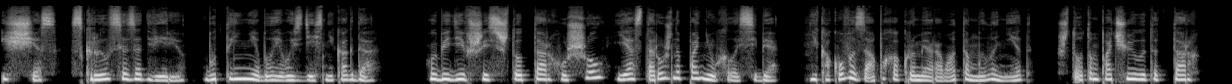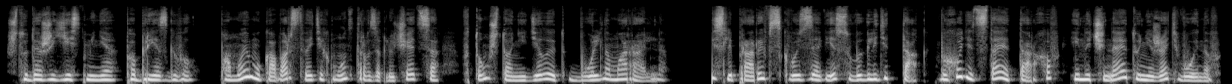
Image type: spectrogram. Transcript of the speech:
Исчез, скрылся за дверью, будто и не было его здесь никогда. Убедившись, что Тарх ушел, я осторожно понюхала себя. Никакого запаха, кроме аромата мыла, нет. Что там почуял этот Тарх, что даже есть меня побрезговал? По-моему, коварство этих монстров заключается в том, что они делают больно морально. Если прорыв сквозь завесу выглядит так. Выходит стая тархов и начинает унижать воинов.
